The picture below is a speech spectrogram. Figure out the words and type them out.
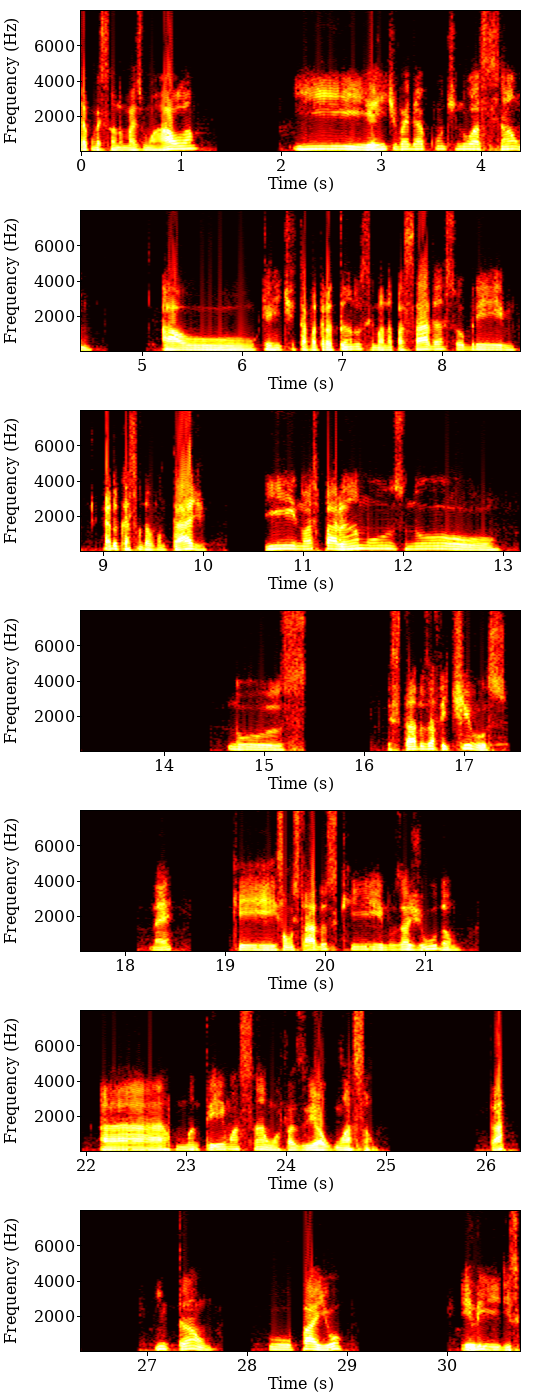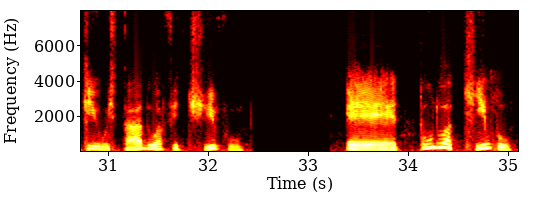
está começando mais uma aula e a gente vai dar continuação ao que a gente estava tratando semana passada sobre a educação da vontade e nós paramos no nos estados afetivos, né? Que são estados que nos ajudam a manter uma ação, a fazer alguma ação, tá? Então, o Paiô ele diz que o estado afetivo é tudo aquilo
